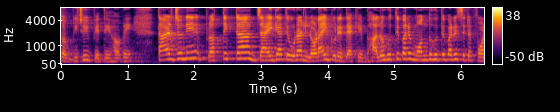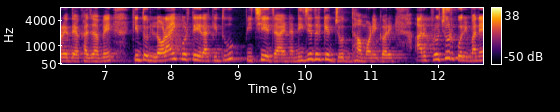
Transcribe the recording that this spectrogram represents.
সব কিছুই পেতে হবে। তার জন্যে প্রত্যেকটা জায়গাতে ওরা লড়াই করে দেখে। ভালো হতে পারে, মন্দ হতে পারে, সেটা পরে দেখা যাবে। কিন্তু লড়াই করতে এরা কিন্তু পিছিয়ে যায় না, নিজেদেরকে যোদ্ধা মনে করে। আর প্রচুর পরিমাণে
